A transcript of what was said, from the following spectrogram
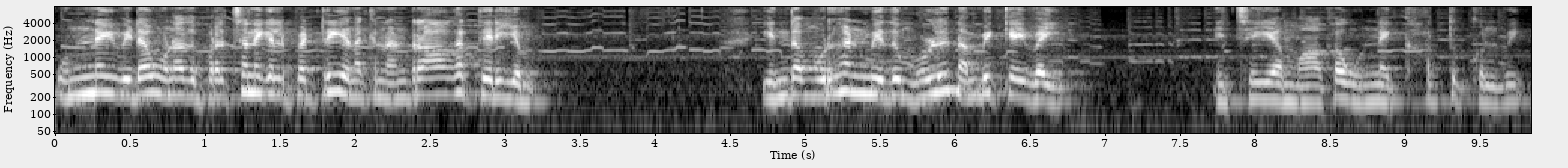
உன்னை விட உனது பிரச்சனைகள் பற்றி எனக்கு நன்றாக தெரியும். இந்த முருகன் மீது முழு நம்பிக்கை வை. நிச்சயமாக உன்னை காத்துக்கொள்வேன்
